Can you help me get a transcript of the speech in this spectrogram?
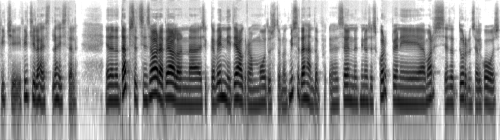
Fidži, Fidži lähist, lähistel. ja need on täpselt siin saare peal on äh, sihuke Venni diagramm moodustunud, mis see tähendab? see on nüüd minu see Skorpioni äh, Marss ja Saturn seal koos.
